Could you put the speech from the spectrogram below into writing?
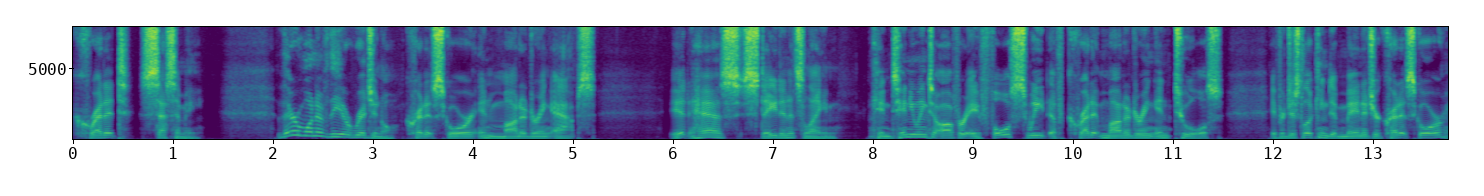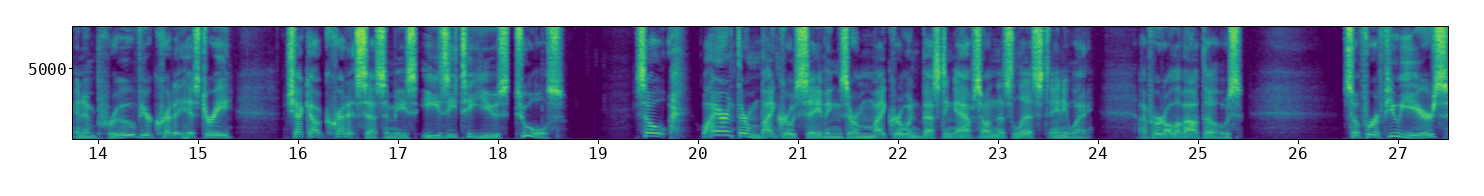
Credit Sesame. They're one of the original credit score and monitoring apps. It has stayed in its lane, continuing to offer a full suite of credit monitoring and tools. If you're just looking to manage your credit score and improve your credit history, check out Credit Sesame's easy to use tools. So, why aren't there micro savings or micro investing apps on this list anyway? I've heard all about those. So, for a few years,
